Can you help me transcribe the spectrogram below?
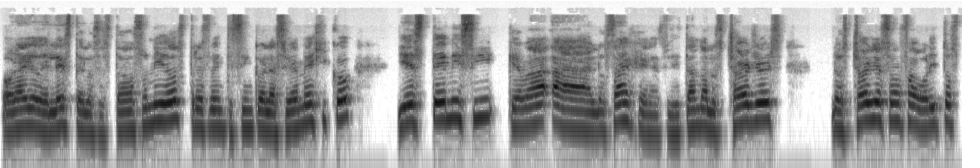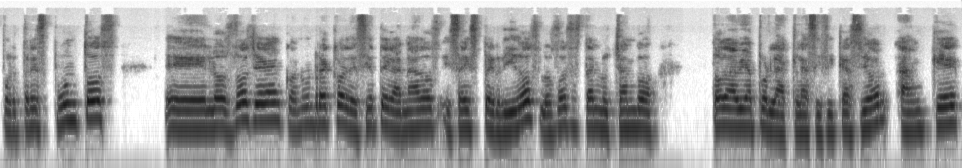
horario del este de los Estados Unidos, 3.25 de la Ciudad de México, y es Tennessee que va a Los Ángeles visitando a los Chargers. Los Chargers son favoritos por tres puntos. Eh, los dos llegan con un récord de siete ganados y seis perdidos. Los dos están luchando todavía por la clasificación, aunque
